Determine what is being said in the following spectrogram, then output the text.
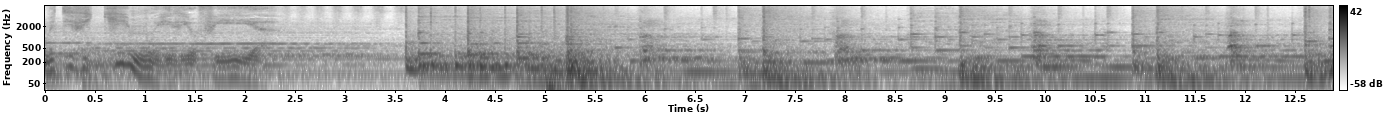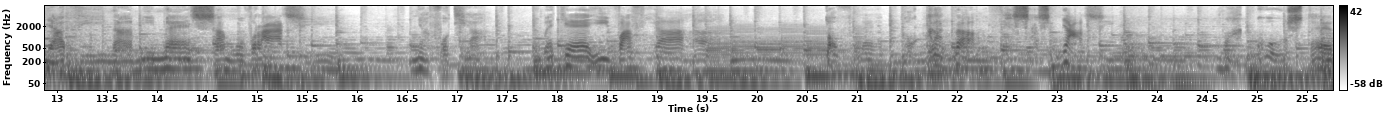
με τη δική μου ιδιοφυΐα. Μια δύναμη μέσα μου βράζει Μια φωτιά που με καίει βαθιά. Το βλέπω καλά δεν σας νοιάζει Μα ακούστε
